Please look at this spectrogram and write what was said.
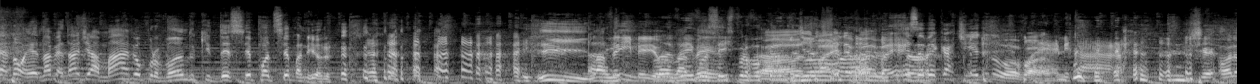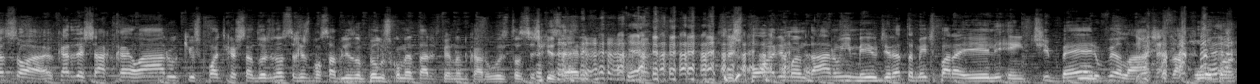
É, não, é, na verdade é a Marvel provando que DC pode ser maneiro. Ih, lá Aí, vem e-mail. Lá vem vocês provocando Ah, de novo. vai, né, vai, vai Ai, receber cartinha de novo. Polêmica! Olha só, eu quero deixar claro que os podcastadores não se responsabilizam pelos comentários de Fernando Caruso, então se vocês quiserem, vocês podem mandar um e-mail diretamente para ele em Tibério Velasquez, arroba,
